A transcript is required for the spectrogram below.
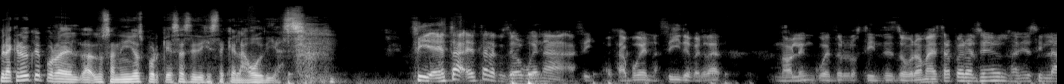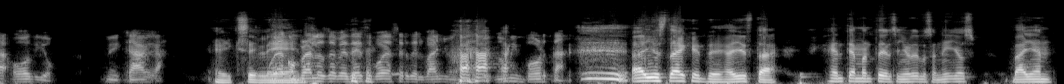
Mira, creo que por el- los anillos, porque esa sí dijiste que la odias. Sí, esta, esta la considero buena así. O sea, buena, sí, de verdad. No le encuentro los tintes de obra maestra, pero al Señor de los Anillos sí la odio. Me caga. Excelente. Voy a comprar los DVDs voy a hacer del baño. No me importa. Ahí está, gente, ahí está. Gente amante del Señor de los Anillos, vayan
